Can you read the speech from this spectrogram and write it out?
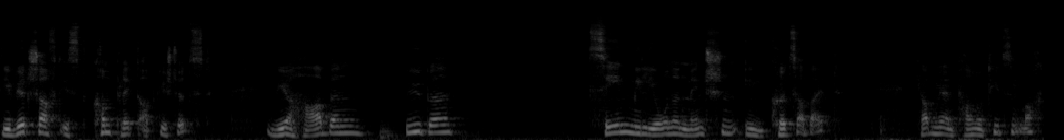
Die Wirtschaft ist komplett abgestürzt. Wir haben über 10 Millionen Menschen in Kurzarbeit. Ich habe mir ein paar Notizen gemacht.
